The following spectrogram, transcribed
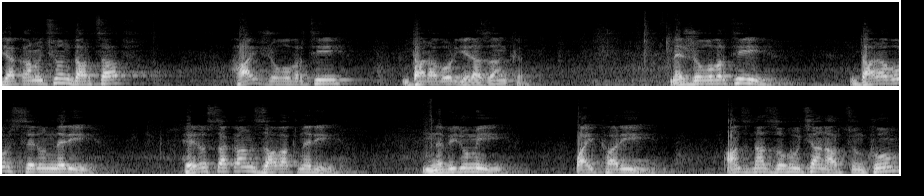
իրականություն դարձավ հայ ժողովրդի դարավոր երազանքը։ Մեր ժողովրդի դարավոր սերունդների հերոսական զավակների նվիրումի, պայքարի, անձնազոհության արդյունքում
